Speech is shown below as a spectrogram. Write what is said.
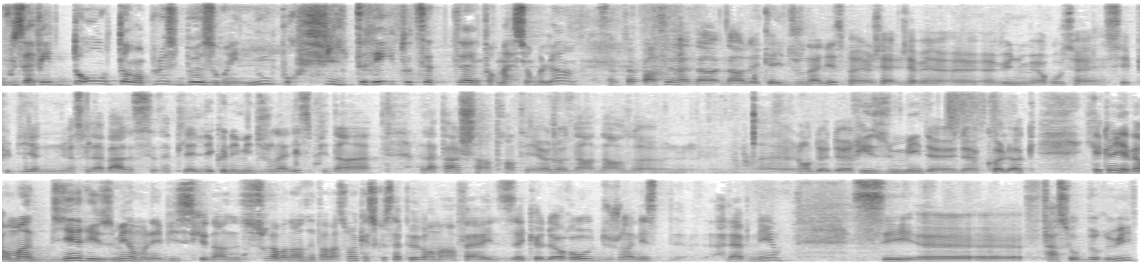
Vous avez d'autant plus besoin de nous pour filtrer toute cette information-là. Ça me fait penser, dans, dans le cahier de journalisme, j'avais un, vu numéro, c'est publié à l'Université Laval, ça s'appelait L'économie du journalisme, puis dans à la page 131, là, dans, dans un, genre de résumé d'un colloque, quelqu'un avait vraiment bien résumé, à mon avis, ce que dans une surabondance d'informations, qu'est-ce que ça peut vraiment faire. Il disait que le rôle du journaliste à l'avenir, c'est euh, euh, face au bruit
